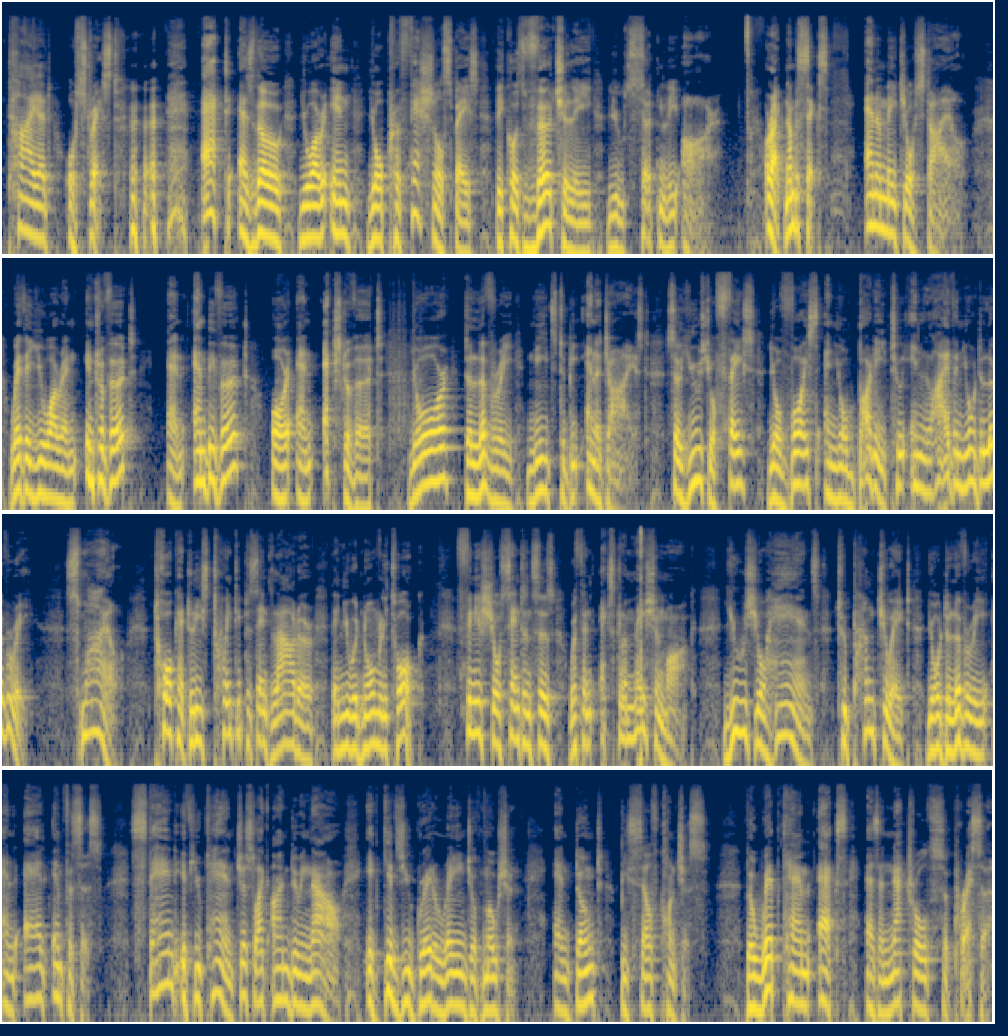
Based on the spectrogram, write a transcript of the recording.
tired, or stressed. Act as though you are in your professional space because virtually you certainly are. All right, number six, animate your style. Whether you are an introvert, an ambivert, or an extrovert, your delivery needs to be energized. So use your face, your voice, and your body to enliven your delivery. Smile. Talk at least 20% louder than you would normally talk. Finish your sentences with an exclamation mark. Use your hands to punctuate your delivery and add emphasis. Stand if you can, just like I'm doing now. It gives you greater range of motion. And don't be self conscious. The webcam acts as a natural suppressor.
